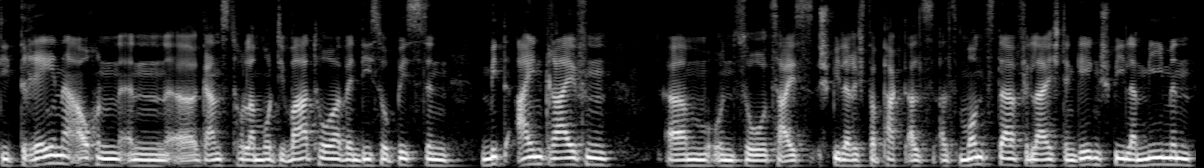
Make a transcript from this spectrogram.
die Trainer auch ein, ein äh, ganz toller Motivator, wenn die so ein bisschen mit eingreifen ähm, und so, sei es spielerisch verpackt als, als Monster, vielleicht den Gegenspieler mimen.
